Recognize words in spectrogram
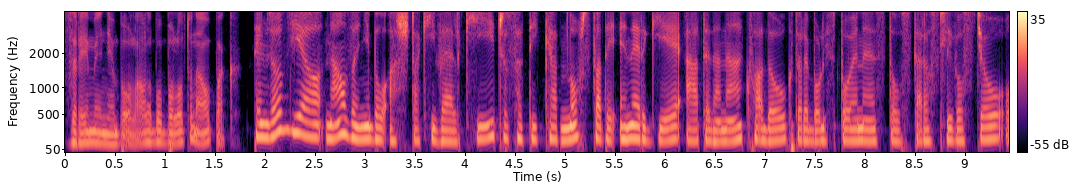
zrejme nebol, alebo bolo to naopak? Ten rozdiel naozaj nebol až taký veľký, čo sa týka množstva tej energie a teda nákladov, ktoré boli spojené s tou starostlivosťou o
